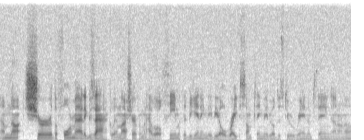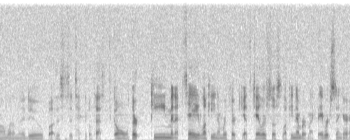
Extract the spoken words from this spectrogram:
I'm not sure the format exactly. I'm not sure if I'm gonna have a little theme at the beginning. Maybe I'll write something. Maybe I'll just do a random thing. I don't know what I'm gonna do. But this is a technical test. It's going 13 minutes. Hey, lucky number 30. That's Taylor Swift's lucky number. My favorite singer.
